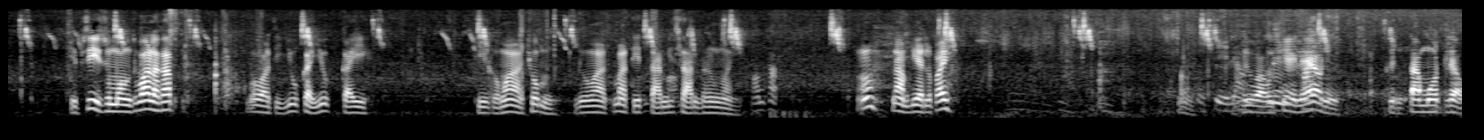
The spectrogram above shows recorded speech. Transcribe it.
14ชั่วโมงทุกวันแล้วครับบ่ว่าสิอยู่ไกลอยู่ไกลที่ก็มาชมหรือว่ามาติดตามอีสานเพิ่นหน่อยพร้อมผักเอ้าน้ำเดือดแล้วไป โอเคแล้ว คือว่าโอเคแล้วนี่ขึ้นตามหมดแล้ว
